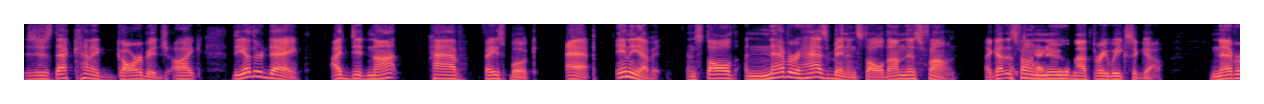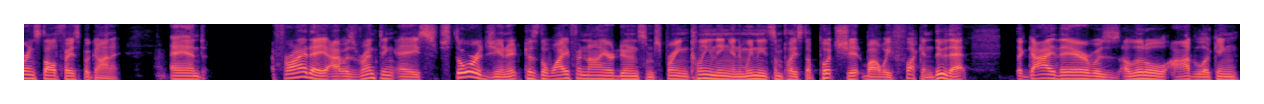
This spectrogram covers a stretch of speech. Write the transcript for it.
It's just that kind of garbage. Like the other day i did not have facebook app any of it installed never has been installed on this phone. I got this phone new about three weeks ago. Never installed facebook on it. And friday i was renting a storage unit because the wife and i are doing some spring cleaning and we need some place to put shit while we fucking do that the guy there was a little odd looking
